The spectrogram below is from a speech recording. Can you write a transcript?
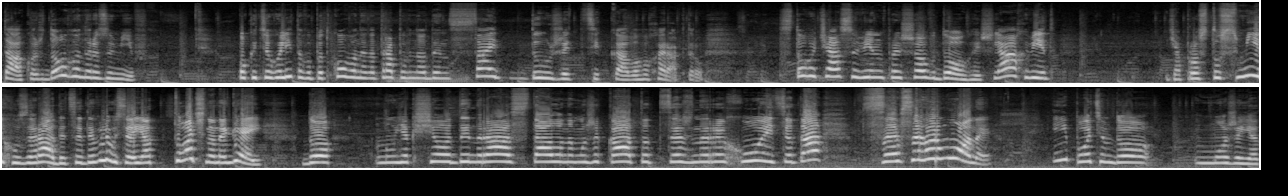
також довго не розумів, поки цього літа випадково не натрапив на один сайт дуже цікавого характеру. З того часу він пройшов довгий шлях від. Я просто сміху заради це дивлюся, я точно не гей. До. Ну, якщо один раз стало на мужика, то це ж не рахується, та? Це все гормони. І потім до. Може, я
